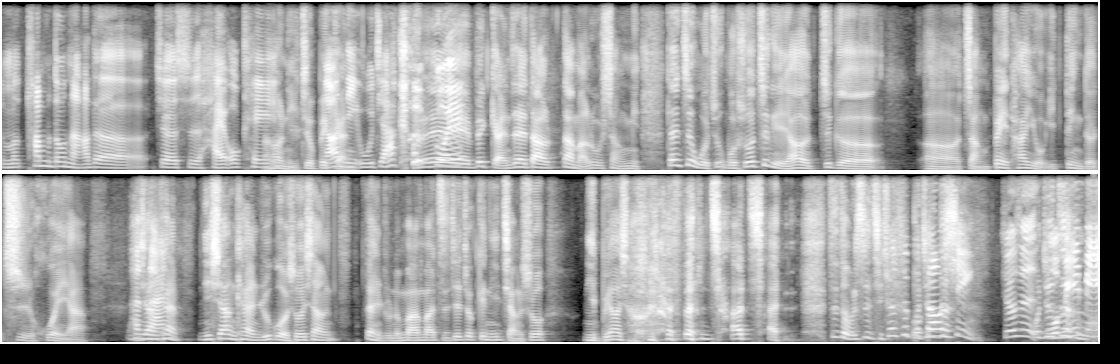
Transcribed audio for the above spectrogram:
怎么他们都拿的就是还 OK，然后你就被赶，然后你无家可归，被赶在大大马路上面。但这我就我说这个也要这个。呃，长辈他有一定的智慧呀、啊。你想想看，你想想看，如果说像淡如的妈妈直接就跟你讲说，你不要想回来分家产这种事情，就是不高兴。就是我明明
